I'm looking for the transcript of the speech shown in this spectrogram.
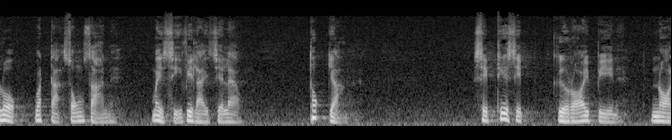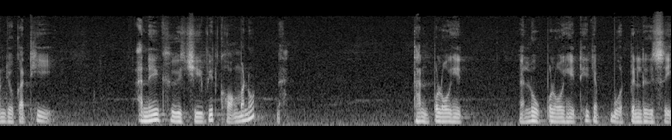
โลกวัฏฏะสงสารเนี่ยไม่สีวิไลเสียแล้ว ทุกอย่าง สิบที่สิบ คือร้อยปีเนี่ยนอนอยู่กับที่ อันนี้คือชีวิตของมนุษย์นะท่านปโลหิตนะลูกปโลหิตที่จะบวชเป็นฤาษี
